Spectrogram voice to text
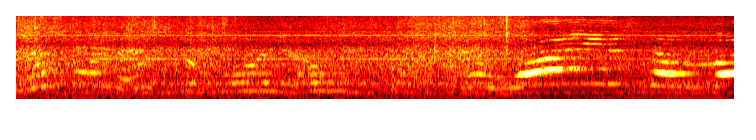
This one is the one. oh, and Why is the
